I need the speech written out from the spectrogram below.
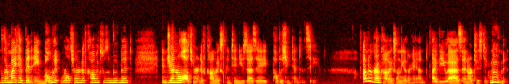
Now, there might have been a moment where alternative comics was a movement. In general, alternative comics continues as a publishing tendency. Underground comics, on the other hand, I view as an artistic movement,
